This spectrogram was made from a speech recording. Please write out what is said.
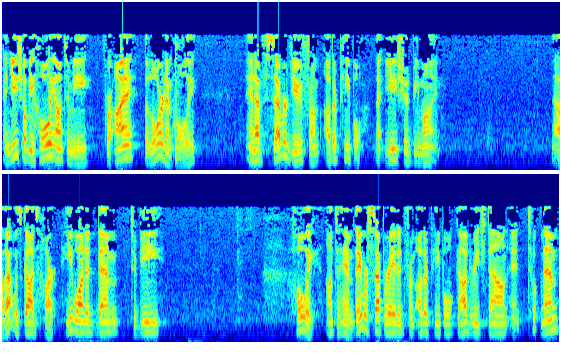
And ye shall be holy unto me, for I, the Lord, am holy, and have severed you from other people, that ye should be mine. Now that was God's heart. He wanted them to be holy unto Him. They were separated from other people. God reached down and took them.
